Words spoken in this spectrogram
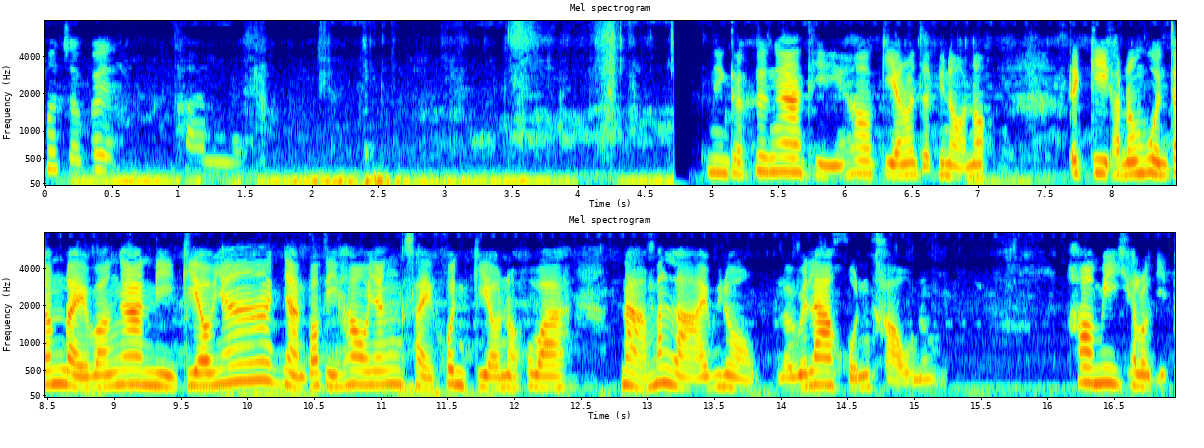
มันจะไปทันเลยนี่ก็คืองานที่เฮาเกี่ยวเนาะจ้ะพี่น้องเนาะแต่กี้ขนมบุญจำได้ว่างานนี่เกี่ยวยากอย่างตอนที่เฮายังใส่คนเกี่ยวเนาะเพราะว่าหนามันหลายพี่น้องแล้วเวลาขนเขาเนาะเฮามีแค่รถอีแ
